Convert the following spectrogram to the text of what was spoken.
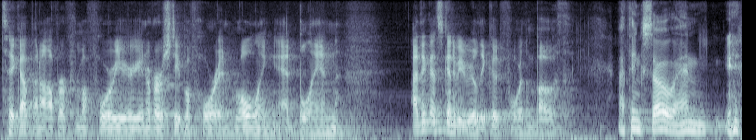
take up an offer from a four year university before enrolling at Blinn. I think that's going to be really good for them both. I think so, and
